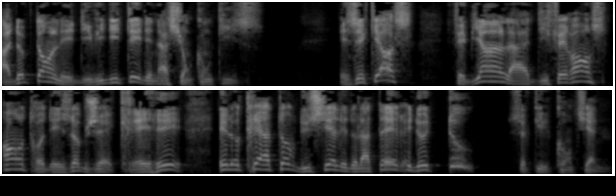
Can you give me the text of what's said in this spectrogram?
adoptant les divinités des nations conquises. Ézéchias fait bien la différence entre des objets créés et le Créateur du ciel et de la terre et de tout ce qu'ils contiennent.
